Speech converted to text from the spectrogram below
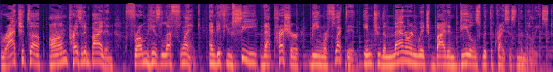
ratchets up on President Biden from his left flank. And if you see that pressure being reflected into the manner in which Biden deals with the crisis in the Middle East.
